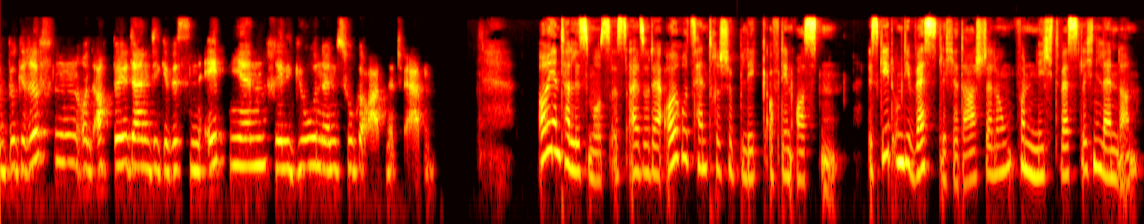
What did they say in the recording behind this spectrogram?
Begriffen und auch Bildern, die gewissen Ethnien, Religionen zugeordnet werden. Orientalismus ist also der eurozentrische Blick auf den Osten. Es geht um die westliche Darstellung von nicht westlichen Ländern.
